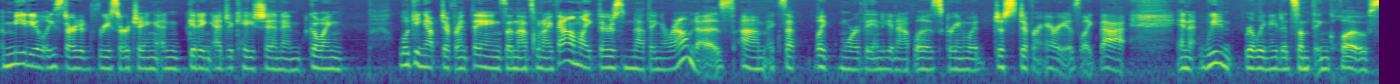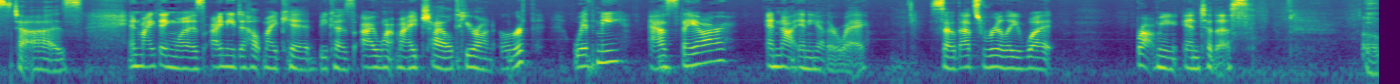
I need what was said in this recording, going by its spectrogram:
immediately started researching and getting education and going looking up different things. And that's when i found like there's nothing around us um, except like more of the indianapolis greenwood just different areas like that. And we really needed something close to us. And my thing was i need to help my kid because i want my child here on earth with me as they are and not any other way. So that's really what brought me into this. Uh,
